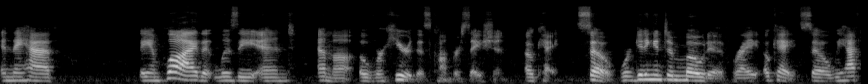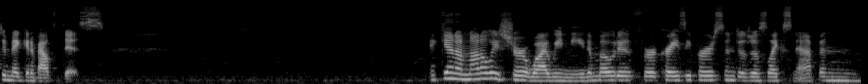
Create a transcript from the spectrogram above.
And they have they imply that Lizzie and Emma overhear this conversation. Okay, so we're getting into motive, right? Okay, so we have to make it about this. Again, I'm not always sure why we need a motive for a crazy person to just like snap and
